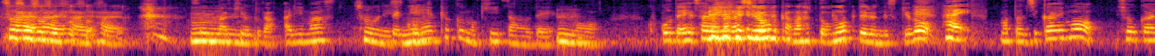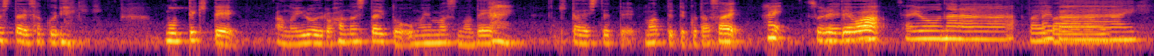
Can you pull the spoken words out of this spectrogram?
そうそうそうそうそうはいはいはいはいうんそんな記憶があります。そうでですこのね曲も聴いたので、うん。もうここでさよならしようかなと思ってるんですけど はい。また次回も紹介したい作品持ってきてあのいろいろ話したいと思いますので、はい、期待してて待っててください。はい、それではさようなら。バイバイ。バイバイ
